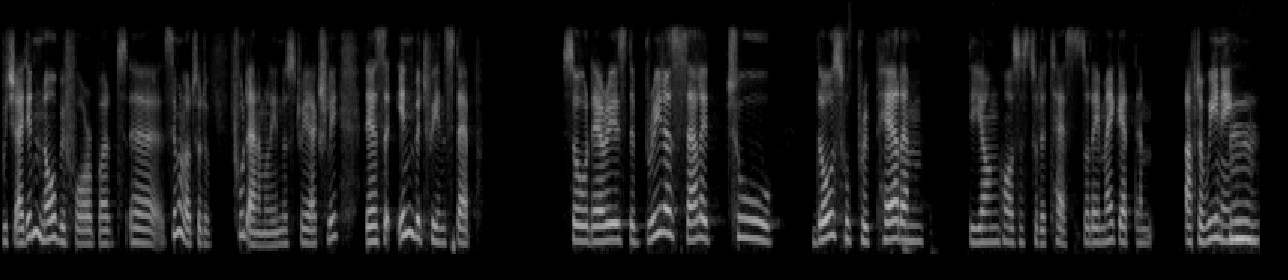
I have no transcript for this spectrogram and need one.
which I didn't know before, but uh, similar to the food animal industry, actually, there's an in between step. So there is the breeders sell it to those who prepare them, the young horses, to the test. So they may get them after weaning. Mm.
